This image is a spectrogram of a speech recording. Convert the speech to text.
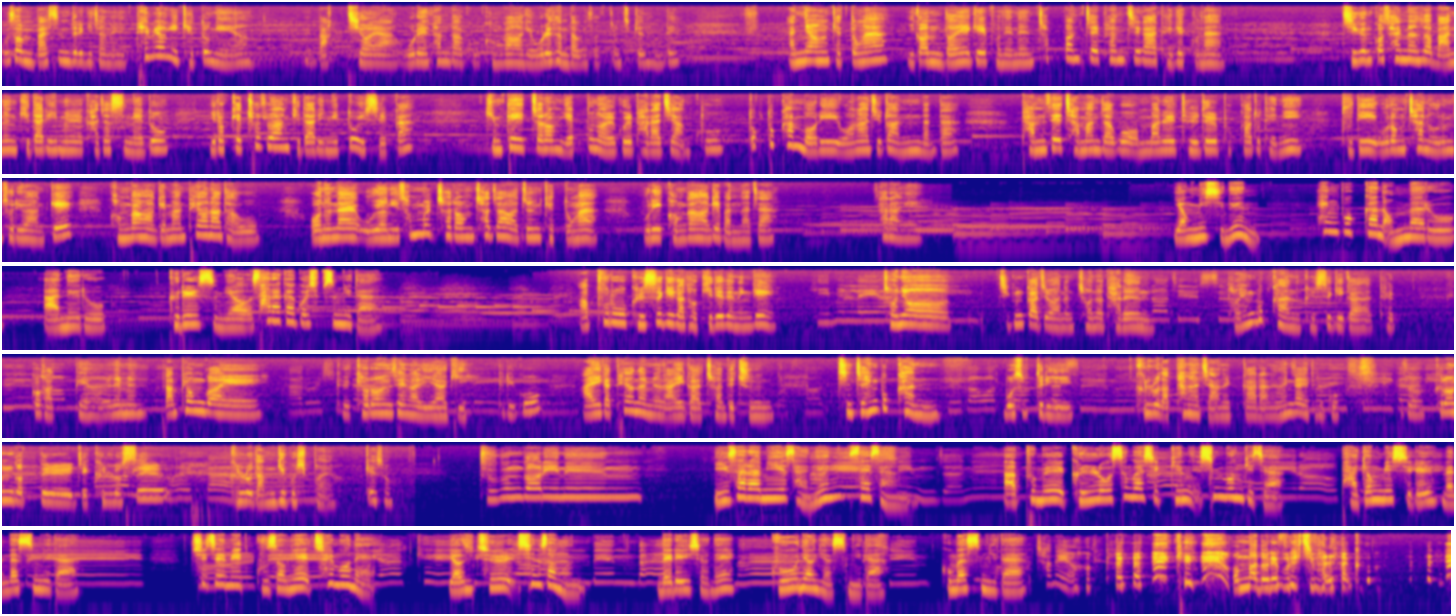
우선 말씀드리기 전에 태명이 개똥이에요. 막 지어야 오래 산다고 건강하게 오래 산다고 해서 좀 지켰는데 안녕 개똥아 이건 너에게 보내는 첫 번째 편지가 되겠구나. 지금껏 살면서 많은 기다림을 가졌음에도 이렇게 초조한 기다림이 또 있을까? 김태희처럼 예쁜 얼굴 바라지 않고 똑똑한 머리 원하지도 않는단다. 밤새 잠 안 자고 엄마를 들들 볶아도 되니 부디 우렁찬 울음소리와 함께 건강하게만 태어나다오. 어느 날 우연히 선물처럼 찾아와준 개똥아, 우리 건강하게 만나자. 사랑해. 영미 씨는 행복한 엄마로, 아내로 글을 쓰며 살아가고 싶습니다. 앞으로 글쓰기가 더 기대되는 게 전혀 지금까지와는 전혀 다른 더 행복한 글쓰기가 될 것 같아요. 왜냐면 남편과의 그 결혼 생활 이야기 그리고 아이가 태어나면 아이가 저한테 주는 진짜 행복한 모습들이 글로 나타나지 않을까라는 생각이 들고 그래서 그런 것들 이제 글로 쓸 글로 남기고 싶어요. 계속 두근거리는 이 사람이 사는 세상. 아픔을 글로 승화시킨 신문 기자 박영미 씨를 만났습니다. 취재 및 구성의 최모네, 연출 신성훈, 내레이션의 구운영이었습니다. 고맙습니다. 차네요. 엄마 노래 부르지 말라고.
